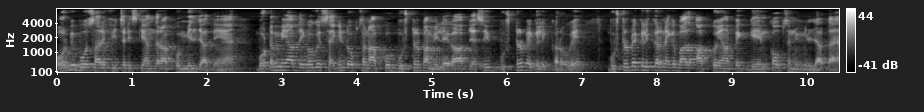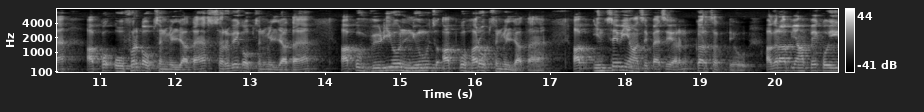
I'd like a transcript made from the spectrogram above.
और भी बहुत सारे फीचर इसके अंदर आपको मिल जाते हैं। बॉटम में आप देखोगे सेकंड ऑप्शन आपको बूस्टर का मिलेगा। आप जैसे ही बूस्टर पे क्लिक करोगे बूस्टर पे क्लिक करने के बाद आपको यहाँ पे गेम का ऑप्शन भी मिल जाता है, आपको ऑफ़र का ऑप्शन मिल जाता है सर्वे का ऑप्शन मिल जाता है, आपको वीडियो न्यूज़ आपको हर ऑप्शन मिल जाता है। आप इनसे भी यहाँ से पैसे अर्न कर सकते हो। अगर आप यहाँ पे कोई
